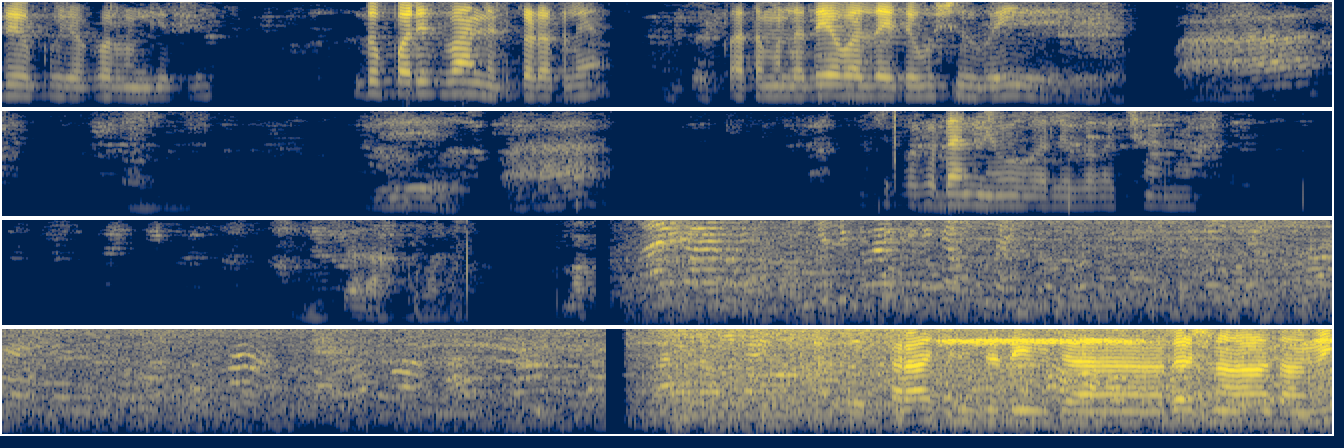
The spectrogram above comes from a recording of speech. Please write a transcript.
देवपूजा करून घेतली. दुपारीच बांधल्यात कडकल्या. आता म्हणलं देवाला जायचं उशीर होईल. असे बघा धान्य उगवले बघा छान असं. राशींच्या देवीच्या दर्शनाला आलो आम्ही.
